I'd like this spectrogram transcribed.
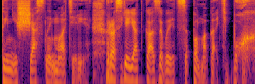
ты несчастной матери, раз ей отказывается помогать Бог».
